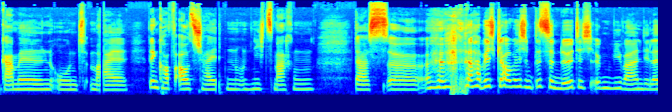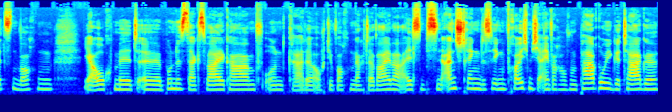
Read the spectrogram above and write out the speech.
gammeln und mal den Kopf ausschalten und nichts machen. Das äh, habe ich, glaube ich, ein bisschen nötig. Irgendwie waren die letzten Wochen ja auch mit äh, Bundestagswahlkampf und gerade auch die Wochen nach der Wahl war alles ein bisschen anstrengend. Deswegen freue ich mich einfach auf ein paar ruhige Tage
